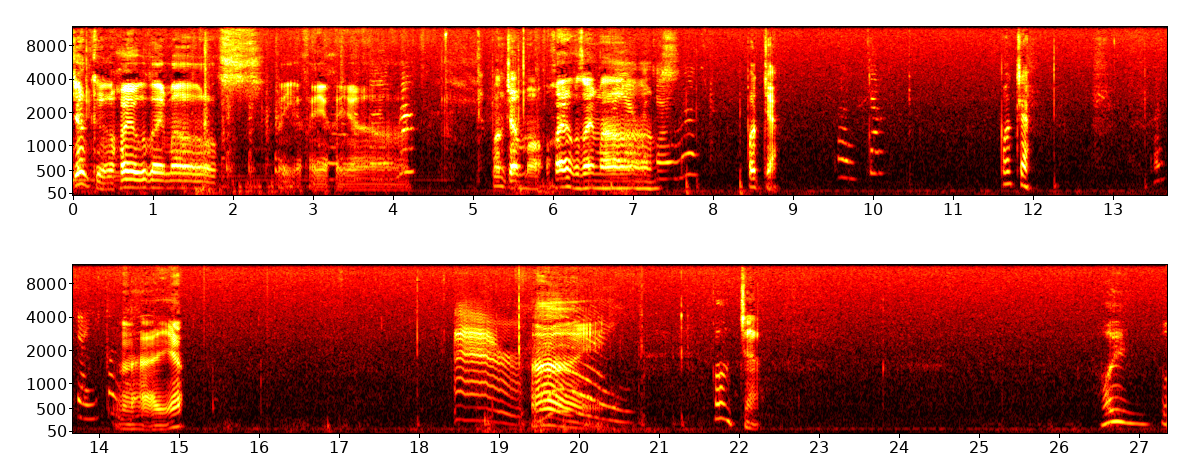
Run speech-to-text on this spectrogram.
ジャン君おはようございます。はいはいはいポンちゃんもおはようございます。ポンちゃん。ポンちゃん。おはようはい。ポンちゃんはいお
